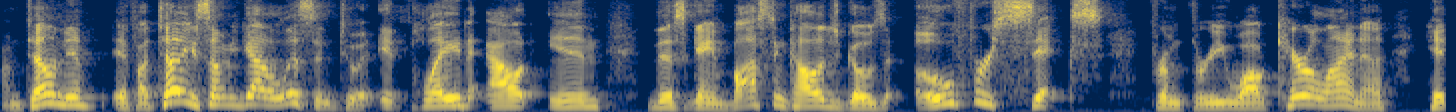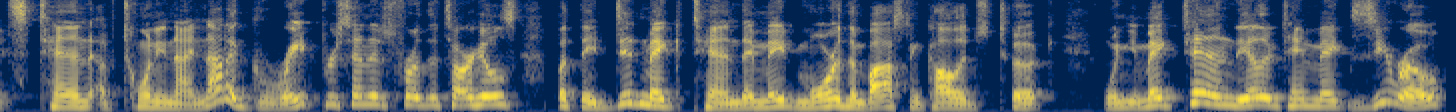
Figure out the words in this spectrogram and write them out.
I'm telling you, if I tell you something, you got to listen to it. It played out in this game. Boston College goes 0 for 6 from three, while Carolina hits 10 of 29. Not a great percentage for the Tar Heels, but they did make 10. They made more than Boston College took. When you make 10, the other team makes zero.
